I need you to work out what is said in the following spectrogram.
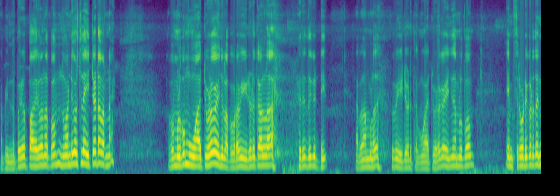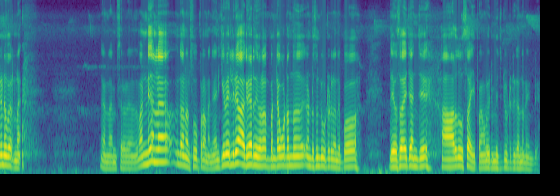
അപ്പോൾ ഇന്നിപ്പോൾ ഒരു പകൽ വന്നപ്പം ഇന്ന് വണ്ടി കുറച്ച് ലേറ്റ് ആയിട്ടാണ് പറഞ്ഞത് അപ്പോൾ നമ്മളിപ്പോൾ മൂവാറ്റുപുഴ കഴിഞ്ഞുള്ളൂ അപ്പോൾ ഇവിടെ വീഡിയോ എടുക്കാനുള്ള ഒരു ഇത് കിട്ടി. അപ്പോൾ നമ്മൾ വീഡിയോ എടുത്തത് മൂവാറ്റുപുഴ കഴിഞ്ഞ് നമ്മളിപ്പം എം സി റോഡിൽ കൂടെ തന്നെയാണ് വരണത് എം സി റോഡ് വണ്ടി നല്ല ഇതാണ് സൂപ്പറാണ്. ഞാൻ- എനിക്ക് വലിയൊരു ആഗ്രഹമായിരുന്നു. എന്റെ കൂടെ ഒന്ന് രണ്ട് ദിവസം ഡ്യൂട്ടി എടുക്കുന്നത് ഇപ്പോൾ ദിവസം അഞ്ച് ആറ് ദിവസമായി ഇപ്പോൾ ഞങ്ങൾ ഒരുമിച്ച് ഡ്യൂട്ടി എടുക്കാൻ തുടങ്ങിയിട്ടുണ്ട്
